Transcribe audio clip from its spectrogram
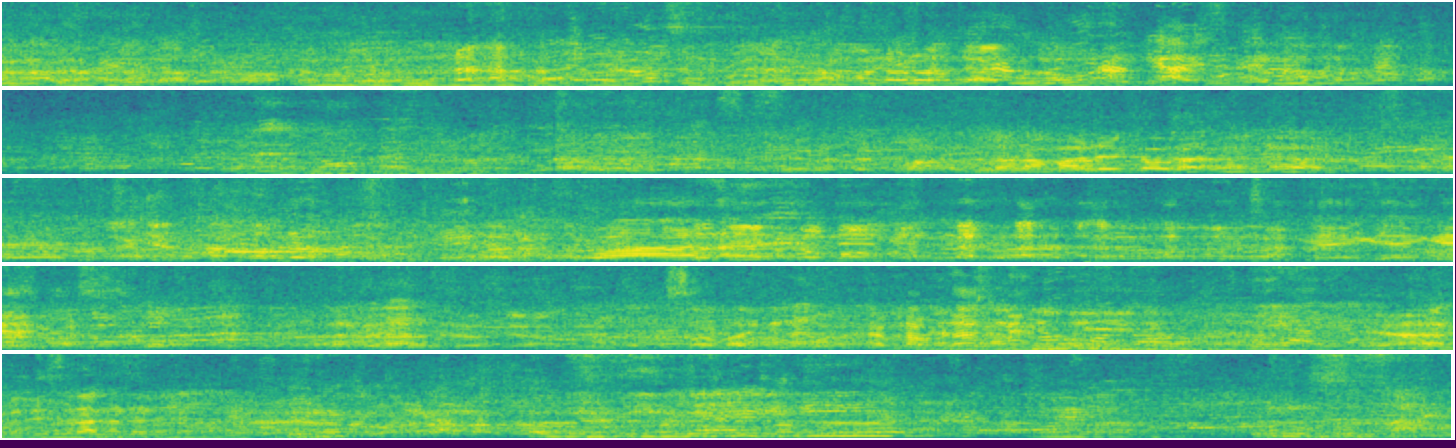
Assalamualaikum Anda. Wah, lah ngomongin. Waduh, oke oke oke. M16 nih. Kondisinya ini terus sesak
